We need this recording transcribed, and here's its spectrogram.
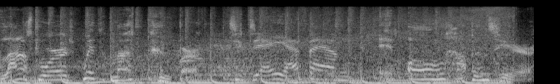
The Last Word with Matt Cooper. Today FM. It all happens here.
